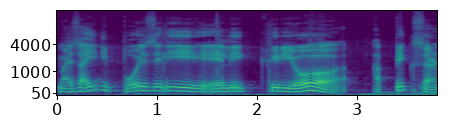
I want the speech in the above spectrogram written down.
mas aí depois ele, ele criou a Pixar,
